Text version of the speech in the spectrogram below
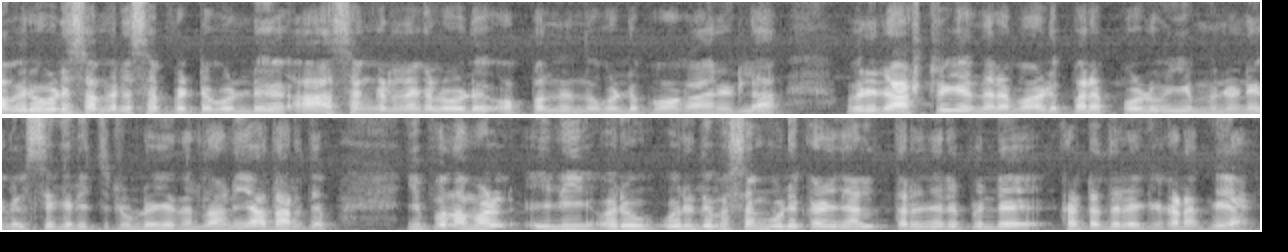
അവരോട് സമരസപ്പെട്ടുകൊണ്ട് ആ സംഘടനകളോട് ഒപ്പം നിന്നുകൊണ്ട് പോകാനുള്ള ഒരു രാഷ്ട്രീയ നിലപാട് പലപ്പോഴും ഈ മുന്നണികൾ സ്വീകരിച്ചിട്ടുണ്ട് എന്നുള്ളതാണ് യാഥാർത്ഥ്യം. ഇപ്പോൾ നമ്മൾ ഇനി ഒരു ഒരു ദിവസം കൂടി കഴിഞ്ഞാൽ തെരഞ്ഞെടുപ്പിന്റെ ഘട്ടത്തിലേക്ക് കടക്കുകയാണ്.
